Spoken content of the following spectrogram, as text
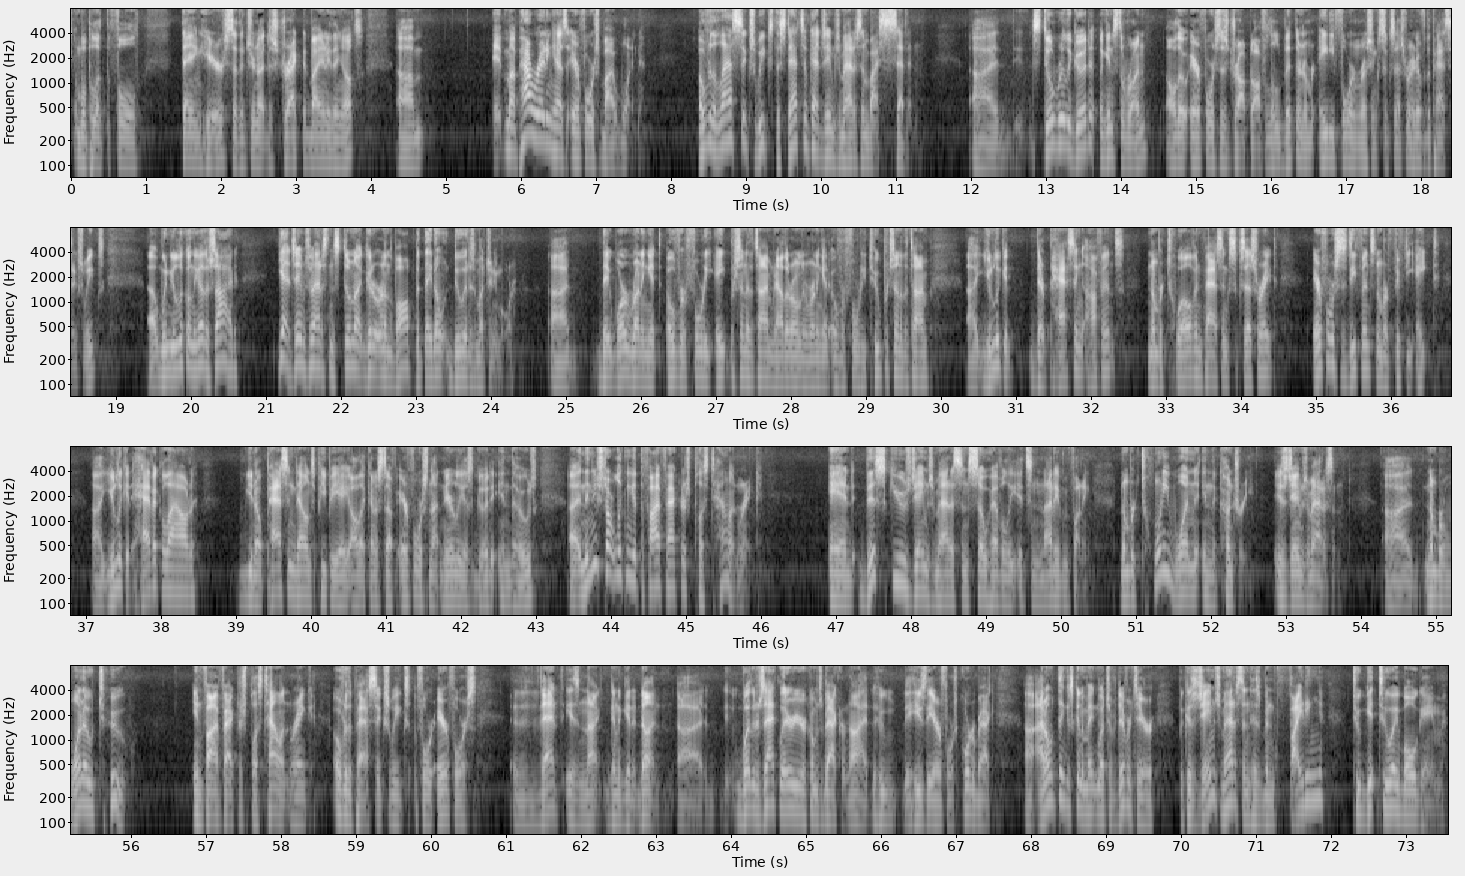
And we'll pull up the full thing here so that you're not distracted by anything else. Um, it, my power rating has Air Force by one. Over the last six weeks, the stats have got James Madison by seven. Uh, still really good against the run, although Air Force has dropped off a little bit. They're number 84 in rushing success rate over the past six weeks. Uh, when you look on the other side, yeah, James Madison's still not good at running the ball, but they don't do it as much anymore. Uh, they were running it over 48% of the time. Now they're only running it over 42% of the time. Uh, you look at their passing offense, number 12 in passing success rate. Air Force's defense, number 58. Uh, you look at havoc allowed, you know, passing downs, PPA, all that kind of stuff. Air Force not nearly as good in those. Uh, and then you start looking at the five factors plus talent rank. And this skews James Madison so heavily, it's not even funny. Number 21 in the country is James Madison. Uh, number 102 in five factors plus talent rank over the past six weeks for Air Force. That is not going to get it done. Uh, whether Zac Larrier comes back or not, who he's the Air Force quarterback, uh, I don't think it's going to make much of a difference here because James Madison has been fighting to get to a bowl game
